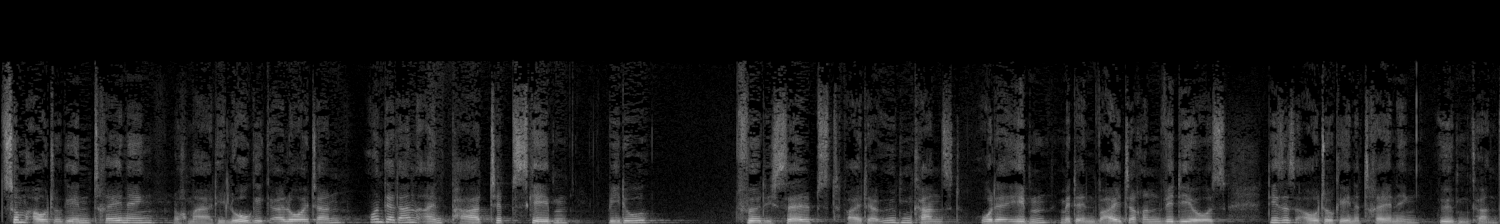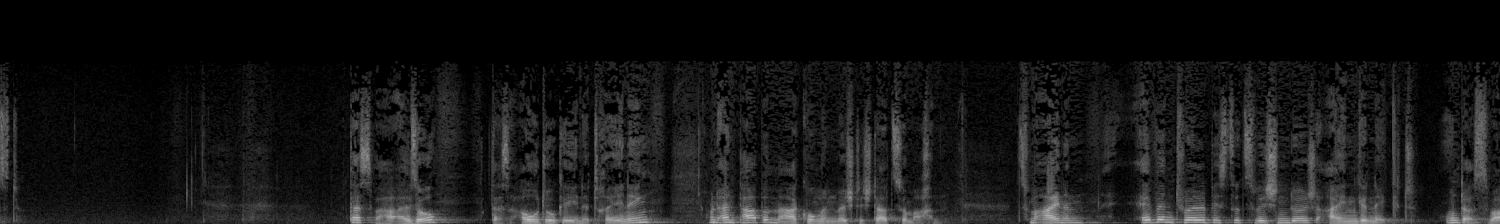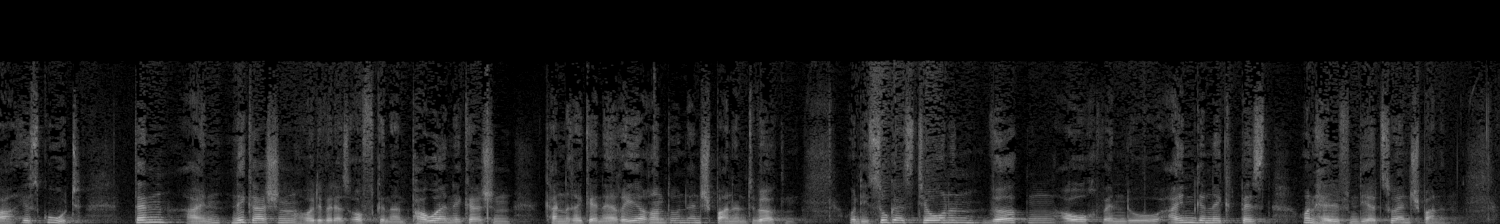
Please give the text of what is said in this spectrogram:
zum autogenen Training, nochmal die Logik erläutern und dir dann ein paar Tipps geben, wie du für dich selbst weiter üben kannst oder eben mit den weiteren Videos dieses autogene Training üben kannst. Das war also das autogene Training und ein paar Bemerkungen möchte ich dazu machen. Zum einen, eventuell bist du zwischendurch eingenickt und das war, ist gut. Denn ein Nickerchen, heute wird das oft genannt Power-Nickerchen, kann regenerierend und entspannend wirken. Und die Suggestionen wirken auch, wenn du eingenickt bist und helfen dir zu entspannen.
